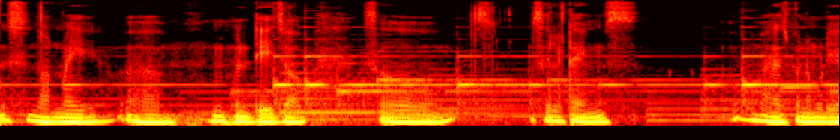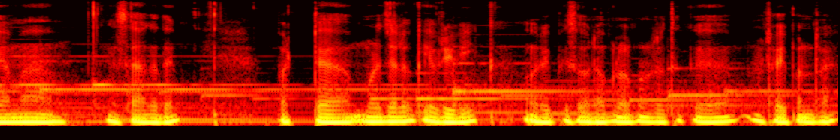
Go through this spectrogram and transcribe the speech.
it's not my day job so சில டைம்ஸ் மேனேஜ் பண்ண முடியாமல் மிஸ் ஆகுது. பட் uh, முடிஞ்ச அளவுக்கு எவ்ரி வீக் ஒரு எபிசோட் அப்லோட் பண்ணுறதுக்கு ட்ரை பண்ணுறேன்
